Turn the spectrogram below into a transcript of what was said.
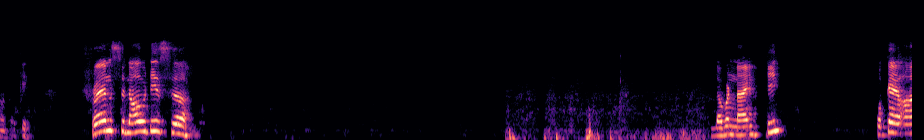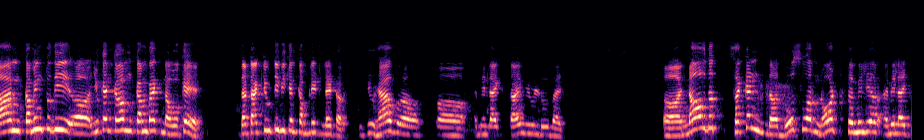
not. Okay, friends. Now it is. Uh, Eleven nineteen. Okay, I'm coming to the. Uh, you can come come back now. Okay, that activity we can complete later. If you have uh, uh, I mean, like time we will do that. Uh, now the second, uh, those who are not familiar, I mean, like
